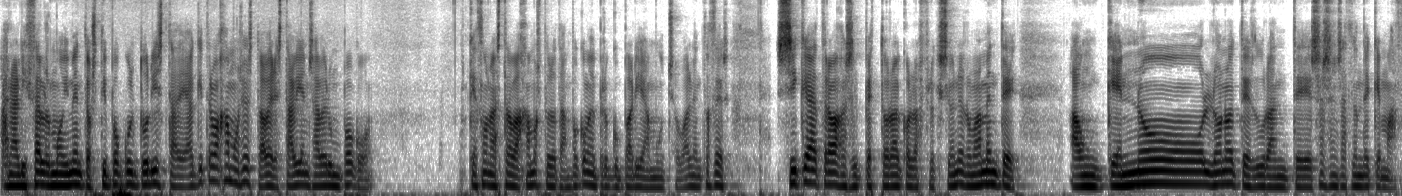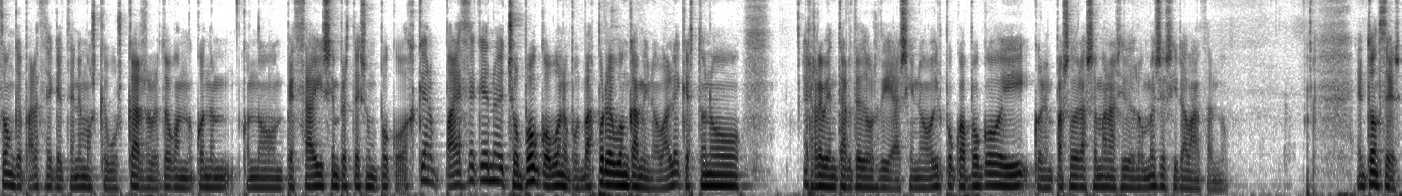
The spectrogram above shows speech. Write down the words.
analizar los movimientos tipo culturista de aquí trabajamos esto, a ver, está bien saber un poco qué zonas trabajamos, pero tampoco me preocuparía mucho, ¿vale? Entonces, sí que trabajas el pectoral con las flexiones, normalmente aunque no lo notes durante esa sensación de quemazón que parece que tenemos que buscar, sobre todo cuando, cuando, empezáis siempre estáis un poco, es que parece que no he hecho poco, bueno, pues vas por el buen camino, ¿vale? Que esto no es reventarte dos días, sino ir poco a poco y con el paso de las semanas y de los meses ir avanzando. Entonces,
